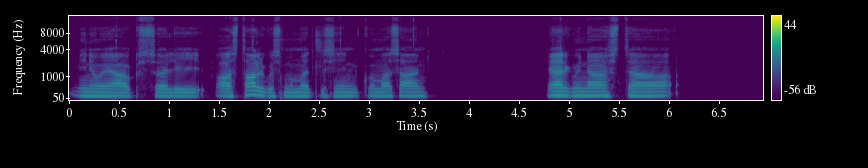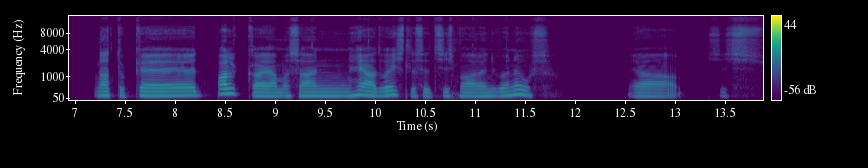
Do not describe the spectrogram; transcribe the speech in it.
minu jaoks oli aasta algus, ma mõtlesin, kui ma saan järgmine aasta natuke palka ja ma saan head võistlused, siis ma olen juba nõus. ja siis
